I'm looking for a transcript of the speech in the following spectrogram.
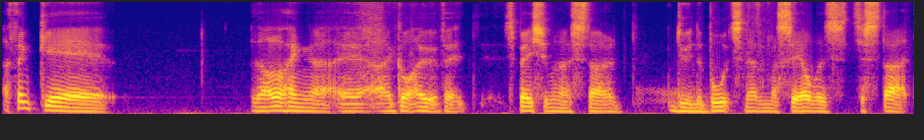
I think uh, the other thing that uh, I got out of it, especially when I started doing the boats and everything myself, is just that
